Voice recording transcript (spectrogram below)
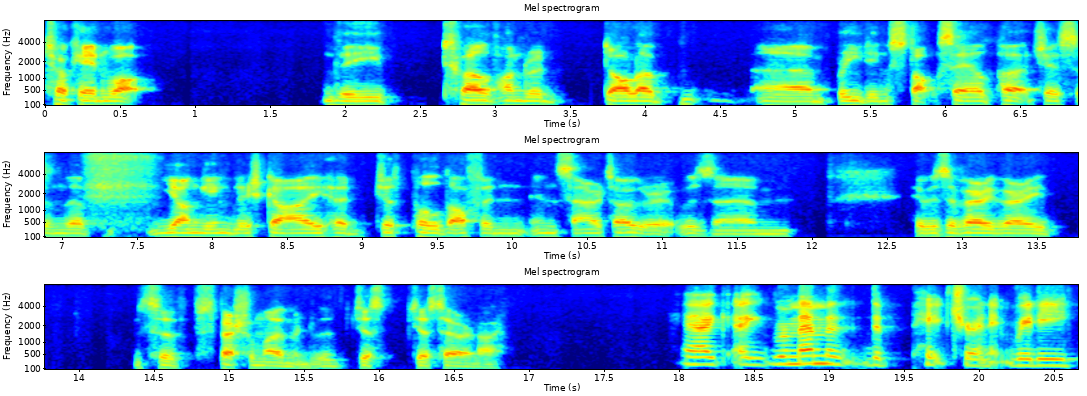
took in what the $1200 uh, breeding stock sale purchase and the young english guy had just pulled off in in saratoga it was um it was a very very sort of special moment with just just her and i yeah, I, I remember the picture and it really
